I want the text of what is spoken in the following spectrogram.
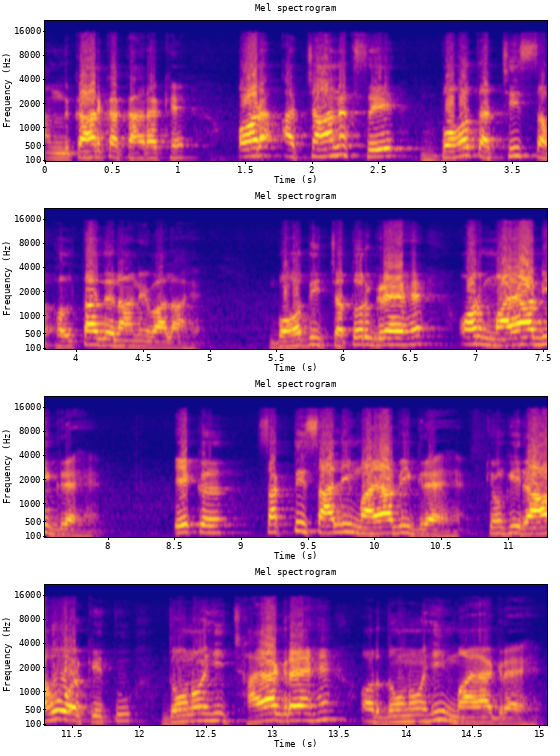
अंधकार का कारक है, और अचानक से बहुत अच्छी सफलता दिलाने वाला है। बहुत ही चतुर ग्रह है और मायावी ग्रह है। एक शक्तिशाली मायावी ग्रह है, क्योंकि राहु और केतु दोनों ही छाया ग्रह हैं और दोनों ही माया ग्रह हैं।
